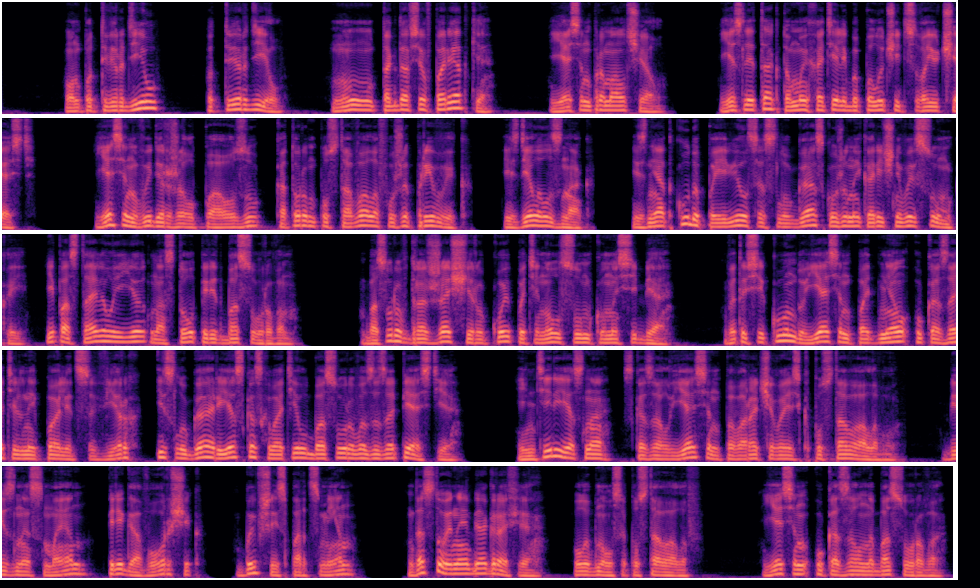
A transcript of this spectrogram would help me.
Он подтвердил? Подтвердил. Ну, тогда все в порядке? Ясен промолчал. Если так, то мы хотели бы получить свою часть. Ясен выдержал паузу, к которым Пустовалов уже привык, и сделал знак. Из ниоткуда появился слуга с кожаной коричневой сумкой и поставил ее на стол перед Басуровым. Басуров дрожащей рукой потянул сумку на себя. В эту секунду Ясен поднял указательный палец вверх, и слуга резко схватил Басурова за запястье. «Интересно», – сказал Ясин, поворачиваясь к Пустовалову. «Бизнесмен, переговорщик, бывший спортсмен. Достойная биография», – улыбнулся Пустовалов. Ясин указал на Басурова.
